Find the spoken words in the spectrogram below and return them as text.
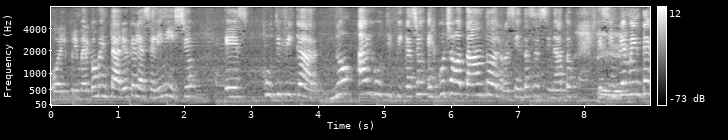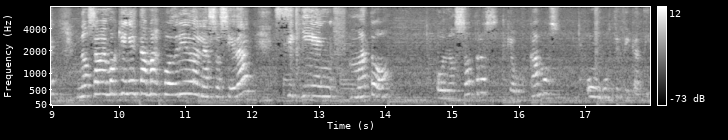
o el primer comentario que le hace al inicio, es justificar. No hay justificación. He escuchado tanto del reciente asesinato que simplemente no sabemos quién está más podrido en la sociedad, si quien mató o nosotros que buscamos un justificativo.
